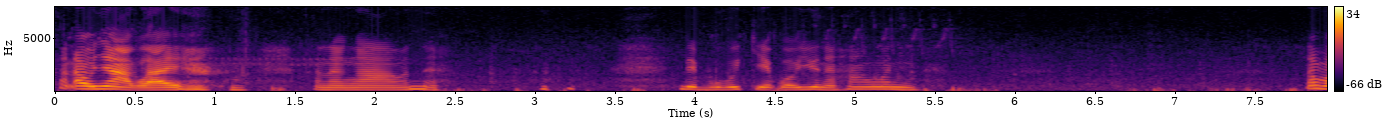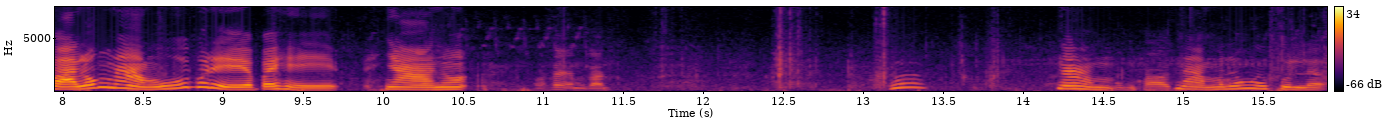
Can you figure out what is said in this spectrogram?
มันเอายากไรอันนนงานมันเนี่ยเดบูไปเก็บเอาอยู่ในห้างมันน้ำหวานลงน้ำอุ้ยบ่ได้เอาไปให้ยาเนาะเอาใส่กันน้ำน้ำมันลงไปฝุ่นแล้ว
